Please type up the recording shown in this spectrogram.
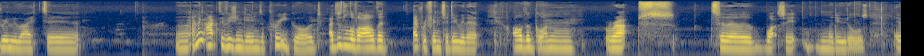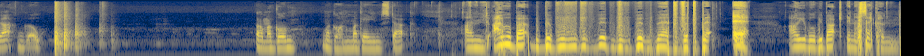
really liked it. Uh, I think Activision games are pretty good. I just love all the everything to do with it, all the gun wraps to the what's it, Madoodles. If I can go. Oh my gun, my gun, my game stack, and I will back. I will be back in a second.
